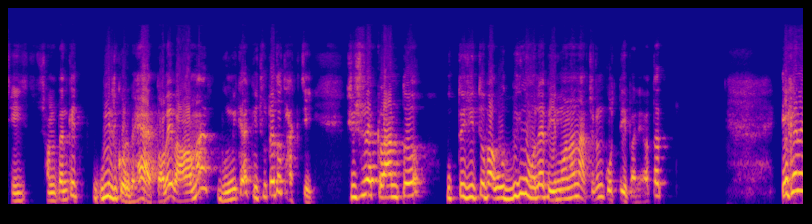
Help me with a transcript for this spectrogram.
সেই সন্তানকে বিল্ড করবে। হ্যাঁ তবে বাবা মার ভূমিকা কিছুটা তো থাকছেই। শিশুরা ক্লান্ত, উত্তেজিত বা উদ্বিগ্ন হলে বেমানান আচরণ করতেই পারে। অর্থাৎ এখানে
